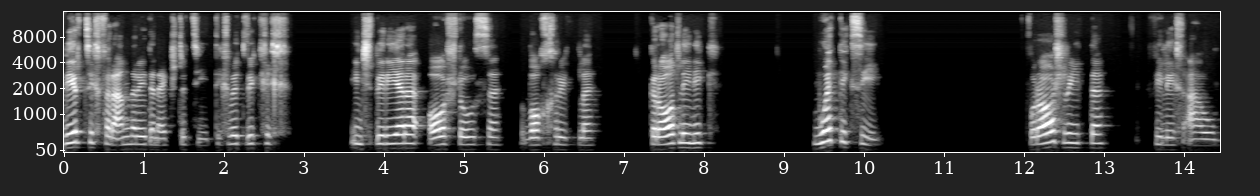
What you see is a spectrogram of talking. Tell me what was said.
wird sich verändern in der nächsten Zeit. Ich will wirklich inspirieren, anstoßen, wachrütteln, geradlinig, mutig sein, voranschreiten vielleicht auch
